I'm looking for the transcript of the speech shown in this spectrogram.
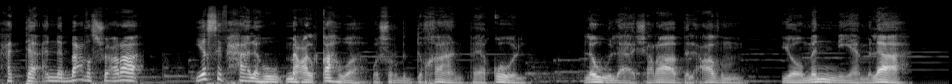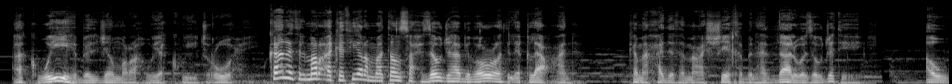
حتى أن بعض الشعراء يصف حاله مع القهوة وشرب الدخان فيقول لولا شراب العظم يومني يملاه أكويه بالجمرة ويكوي جروحي. وكانت المرأة كثيرا ما تنصح زوجها بضرورة الإقلاع عنه كما حدث مع الشيخ بن هذال وزوجته أو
